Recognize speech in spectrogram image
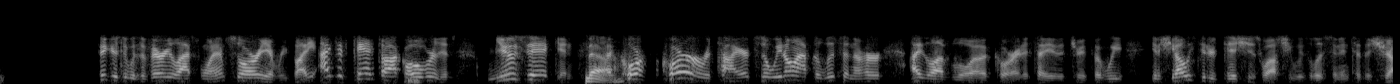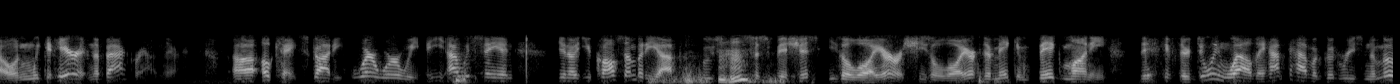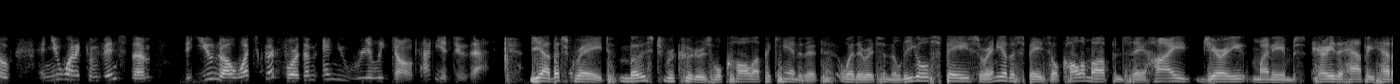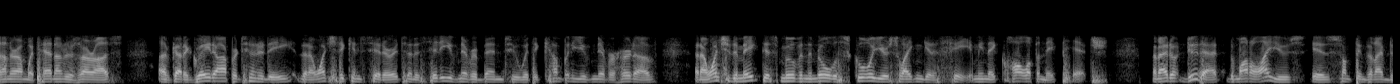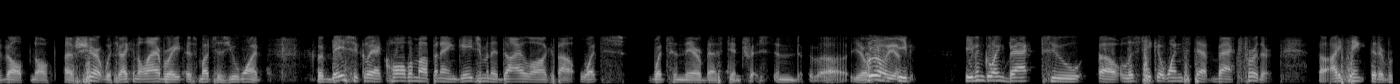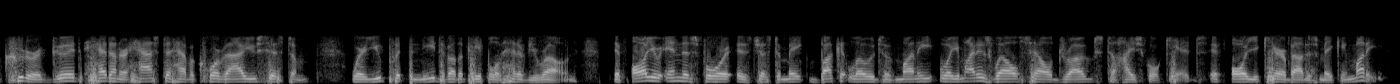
Figures it was the very last one. I'm sorry, everybody. I just can't talk over this music and No. uh, Cora, Cora retired, so we don't have to listen to her. I love Laura Cora, to tell you the truth, but we, you know, she always did her dishes while she was listening to the show, and we could hear it in the background there. Uh, okay, Scotty, where were we? I was saying, you know, you call somebody up who's Mhm. suspicious. He's a lawyer or she's a lawyer. They're making big money. If they're doing well, they have to have a good reason to move, and you want to convince them that you know what's good for them, and you really don't. How do you do that? Yeah, that's great. Most recruiters will call up a candidate, whether it's in the legal space or any other space. They'll call them up and say, "Hi, Jerry. My name's Harry the Happy Headhunter. I'm with Headhunters R Us. I've got a great opportunity that I want you to consider. It's in a city you've never been to with a company you've never heard of, and I want you to make this move in the middle of the school year so I can get a fee." I mean, they call up and they pitch. And I don't do that. The model I use is something that I've developed, and I'll, I'll share it with you. I can elaborate as much as you want. But basically, I call them up and I engage them in a dialogue about what's what's in their best interest. And uh, you know, Brilliant. even, even going back to uh, let's take it one step back further. Uh, I think that a recruiter, a good headhunter, has to have a core value system where you put the needs of other people ahead of your own. If all you're in this for is just to make bucket loads of money, well, you might as well sell drugs to high school kids. If all you care about is making money,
